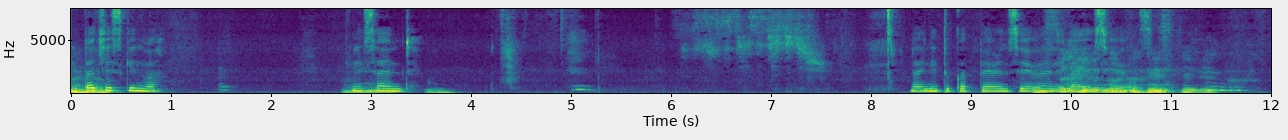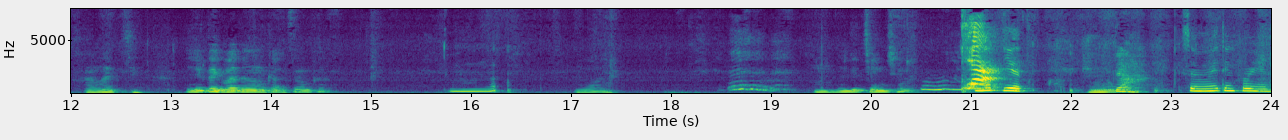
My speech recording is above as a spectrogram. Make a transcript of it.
You touch his skin ba? His hand. I need to cut parents. It's and so Eliah's heavy hair now, also. I like it. Did you take Mm, Why? Did you change him? Not yet. Yeah. So I'm waiting for you.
